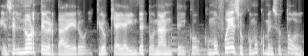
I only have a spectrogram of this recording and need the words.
es el norte verdadero y creo que ahí hay un detonante. ¿Cómo, fue eso? ¿Cómo comenzó todo?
